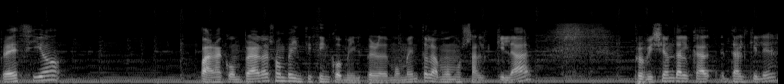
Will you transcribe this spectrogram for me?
Precio. Para comprarla son 25.000. Pero de momento la vamos a alquilar. Provisión de, de alquiler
